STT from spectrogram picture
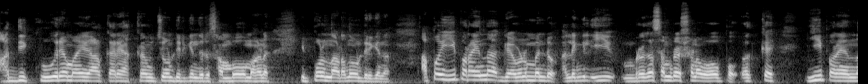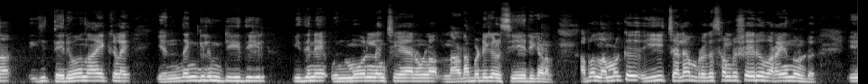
അതിക്രൂരമായി ആൾക്കാരെ ആക്രമിച്ചുകൊണ്ടിരിക്കുന്ന ഒരു സംഭവമാണ് ഇപ്പോൾ നടന്നുകൊണ്ടിരിക്കുന്നത്. അപ്പോൾ ഈ പറയുന്ന ഗവൺമെന്റോ അല്ലെങ്കിൽ ഈ മൃഗസംരക്ഷണ വകുപ്പോ ഒക്കെ ഈ പറയുന്ന ഈ തെരുവ് നായ്ക്കളെ എന്തെങ്കിലും രീതിയിൽ ഇതിനെ ഉന്മൂലനം ചെയ്യാനുള്ള നടപടികൾ സ്വീകരിക്കണം. അപ്പോൾ നമുക്ക് ഈ ചില മൃഗസംരക്ഷകർ പറയുന്നുണ്ട് ഈ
